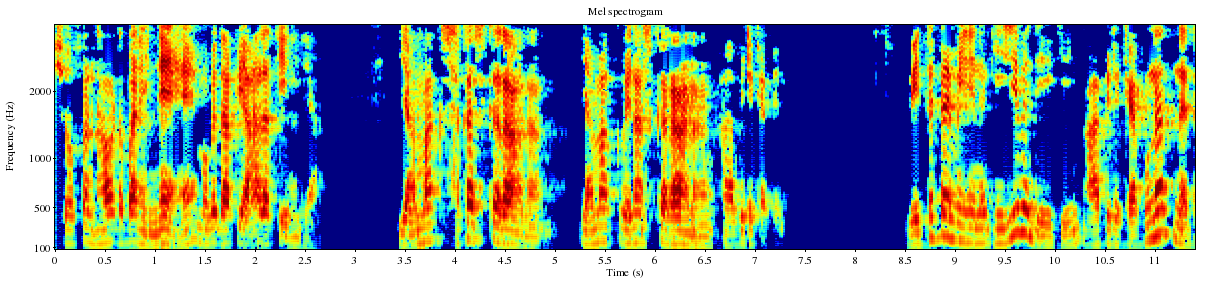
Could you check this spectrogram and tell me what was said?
ෂෝපන්හවට බණින්නේ නැහැ. මොකද අපි අහලා තියෙන දෙයක්. යමක් සකස් කරා නම් යමක් වෙනස් කරා නම් අපිට කැපෙනවා. වෙත පැමිණෙන කිසිම දෙයකින් අපිට කැපුණත් නැතත්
